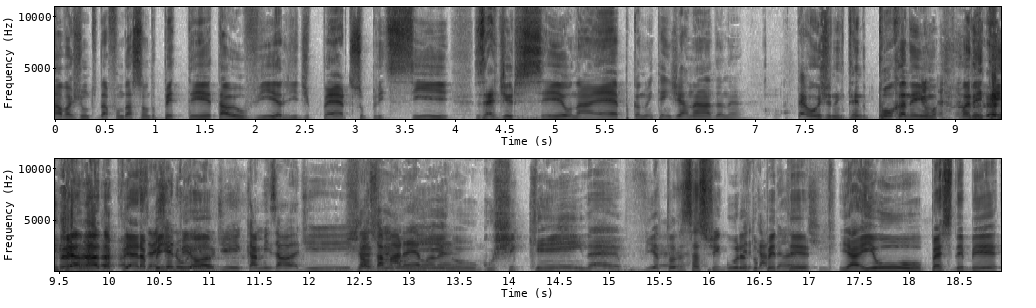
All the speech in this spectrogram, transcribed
tava junto da fundação do PT e tal, eu vi ali de perto, Suplicy, Zé Dirceu na época, não entendia nada, né? Até hoje não entendo porra nenhuma, mas não entendia nada, era Zé bem Genuíno pior. de camisa de Já calça amarela, né? Genuíno, Ken, né? Via todas essas figuras do PT. Mercadante. E aí o PSDB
